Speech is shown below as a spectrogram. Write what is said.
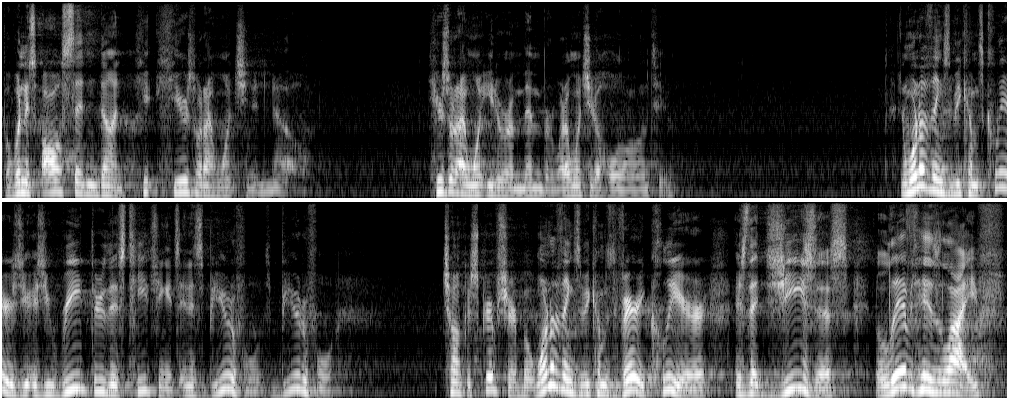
But when it's all said and done, here's what I want you to know. Here's what I want you to remember, what I want you to hold on to. And one of the things that becomes clear as you, as you read through this teaching, it's, and it's beautiful, it's beautiful chunk of scripture, but one of the things that becomes very clear is that Jesus lived his life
